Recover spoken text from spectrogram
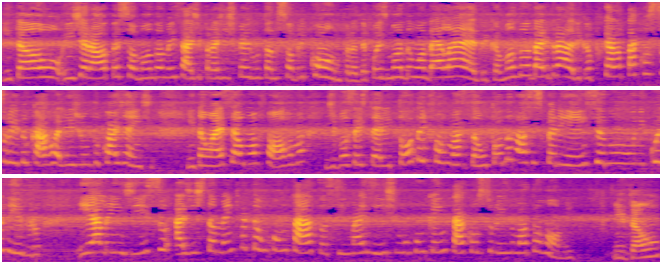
Então, em geral, a pessoa manda uma mensagem pra gente perguntando sobre compra, depois manda uma da elétrica, manda uma da hidráulica, porque ela tá construindo o carro ali junto com a gente. Então essa é uma forma de vocês terem toda a informação, toda a nossa experiência num único livro. E além disso, a gente também quer ter um contato assim mais íntimo com quem está construindo o motorhome. Então,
